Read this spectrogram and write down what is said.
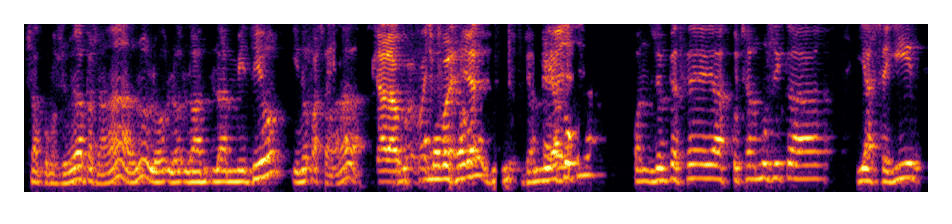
sea, como si no hubiera pasado nada, ¿no? Lo, lo, admitió y no pasaba nada. Claro, pues, pues, yo en mi época, cuando yo empecé a escuchar música y a seguir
